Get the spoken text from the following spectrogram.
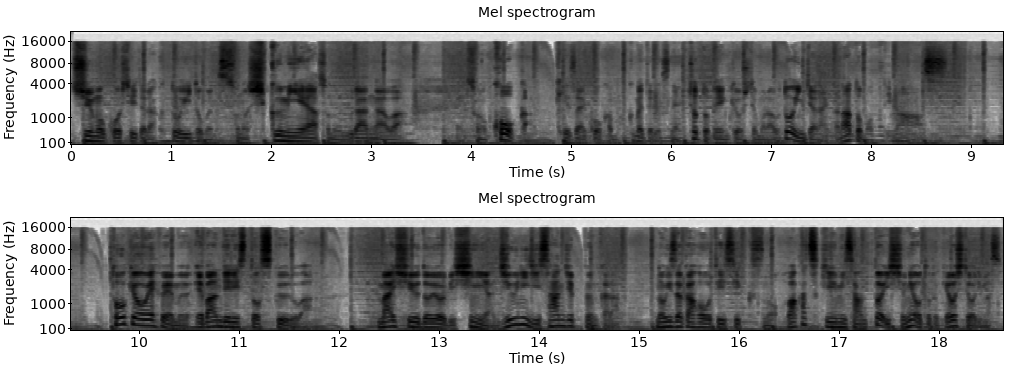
注目をしていただくといいと思います。その仕組みやその裏側その効果経済効果も含めてですねちょっと勉強してもらうといいんじゃないかなと思っています。東京 FM エヴァンジェリストスクールは毎週土曜日深夜12時30分から乃木坂46の若月由美さんと一緒にお届けをしております、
